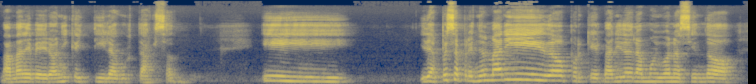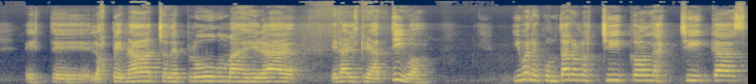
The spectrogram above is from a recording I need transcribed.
mamá de Verónica y Tila Gustafsson. Y, y después se aprendió el marido, porque el marido era muy bueno haciendo este, los penachos de plumas, era, era el creativo, y bueno, juntaron los chicos, las chicas,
